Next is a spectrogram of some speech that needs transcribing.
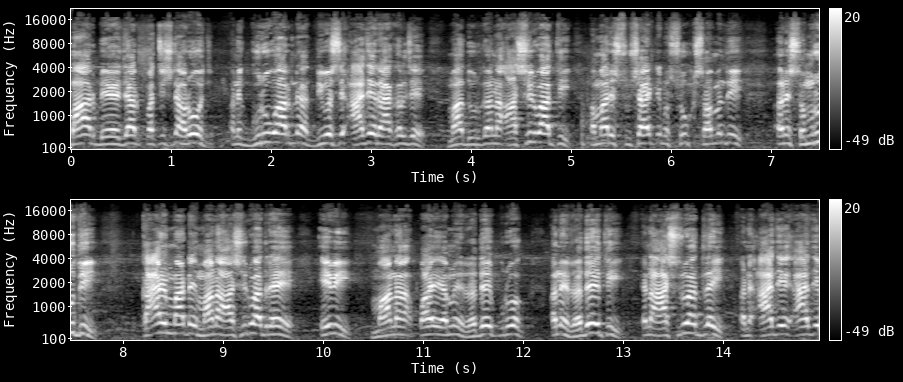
બાર બે હજાર પચીસના રોજ અને ગુરુવારના દિવસે આજે રાખેલ છે. મા દુર્ગાના આશીર્વાદથી અમારી સોસાયટીમાં સુખ સમૃદ્ધિ અને સમૃદ્ધિ કાયમ માટે માના આશીર્વાદ રહે એવી માના પાયે અમે હૃદયપૂર્વક અને હૃદયથી એના આશીર્વાદ લઈ અને આજે આ જે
